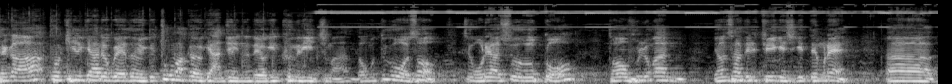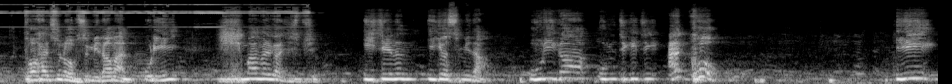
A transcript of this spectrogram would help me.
제가 더 길게 하려고 해도 여기 조금 아까 여기 앉아 있는데 여긴 그늘이 있지만 너무 뜨거워서 제가 오래 할 수 없고 더 훌륭한 연사들이 뒤에 계시기 때문에 어, 더할 수는 없습니다만 우리 희망을 가지십시오. 이제는 이겼습니다. 우리가 움직이지 않고 이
